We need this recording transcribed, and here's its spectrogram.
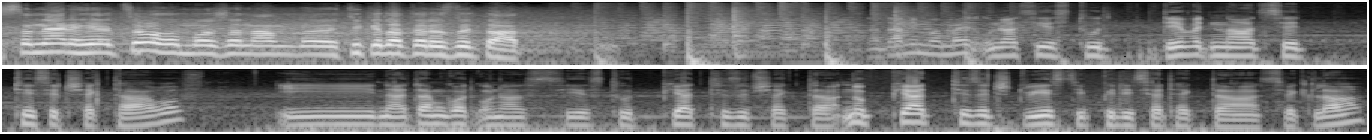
синергія цього може нам е, тільки дати результат. На даний момент у нас є тут 19 тисяч гектарів, і на этом год у нас є тут 5 тисяч гектар, ну 5250 гектар свекла,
